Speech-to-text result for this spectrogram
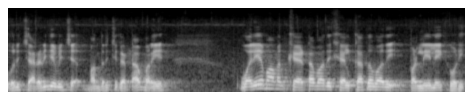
ഒരു ചരടി ജപിച്ച് മന്ത്രിച്ച് കെട്ടാൻ പറയും. വലിയ മാമൻ കേട്ട പാതി കേൾക്കാത്ത പാതി പള്ളിയിലേക്ക് ഓടി.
